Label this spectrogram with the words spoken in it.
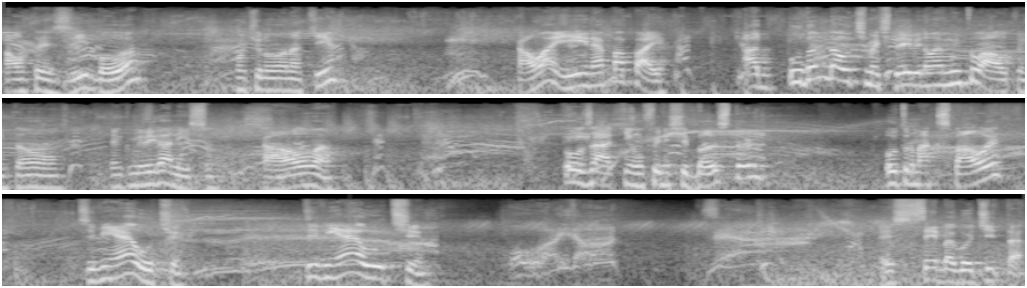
Counter Z, boa. Continuando aqui. Calma aí, né, papai? A, o dano da ultimate dele não é muito alto, então tenho que me ligar nisso. Calma. Vou usar aqui um Finish Buster. Outro Max Power. Se vier, é ult. Se vier, é ult. Receba, Godita.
